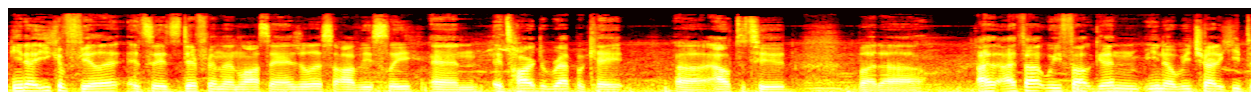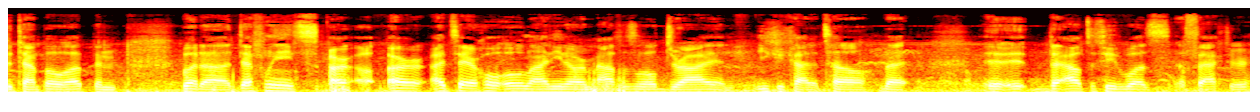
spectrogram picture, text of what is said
you know you can feel it. It's it's different than Los Angeles, obviously, and it's hard to replicate uh, altitude. But uh, I, I, thought we felt good, and you know we try to keep the tempo up, and but uh, definitely our, our I'd say our whole O line, you know, our mouth is a little dry, and you could kind of tell that it, it, the altitude was a factor.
